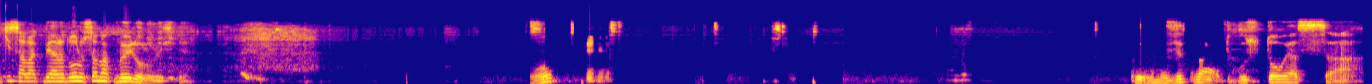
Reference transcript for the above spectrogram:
iki salak bir arada olursa bak böyle olur işte. Hop. Kırmızı kart. Gusto Yassa.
